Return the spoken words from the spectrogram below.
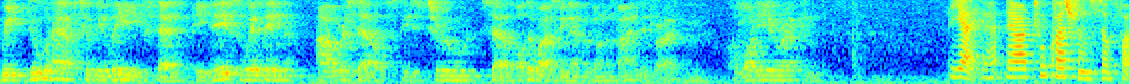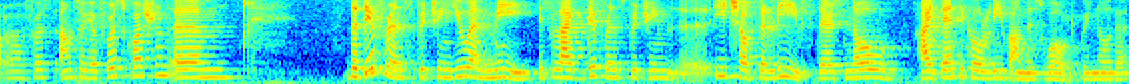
we do have to believe that it is within ourselves, this true self. Otherwise, we're never going to find it, right? Or what do you reckon? Yeah, yeah, there are two questions. So, for, uh, first, answer your first question. Um, the difference between you and me is like difference between uh, each of the leaves. There's no identical leaf on this world. We know that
